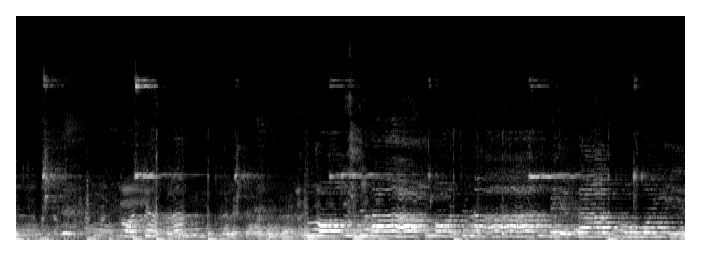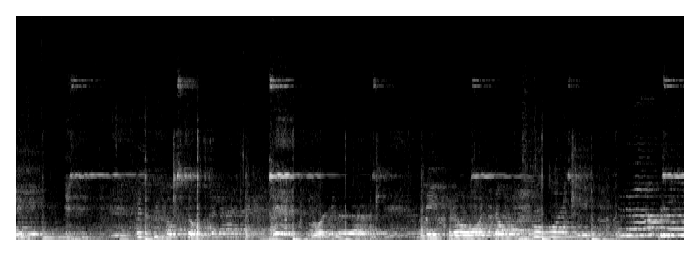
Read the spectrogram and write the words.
รียนจอจ๋านั่นแหละจ้าถูกแล้วหมอจ๋าหมอจ๋าเมตตาด้วยไม่ต้องยกสูงก็ได้สวยเลยอะได้โปรดจงช่วยรับรู้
